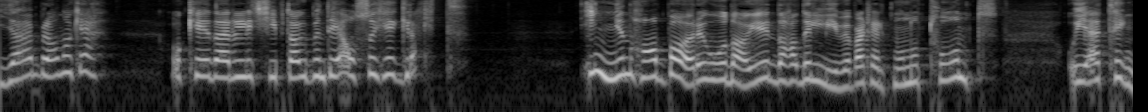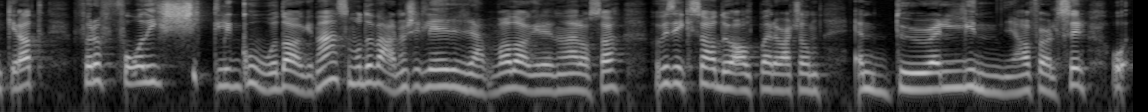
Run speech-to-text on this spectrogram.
jeg er bra nok, jeg. Ok, det er en litt kjip dag, men det er også helt greit. Ingen har bare gode dager. Da hadde livet vært helt monotont. Og jeg tenker at for å få de skikkelig gode dagene, så må det være noen skikkelig ræva dager inni der også. For hvis ikke så hadde jo alt bare vært sånn en død linje av følelser. Og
